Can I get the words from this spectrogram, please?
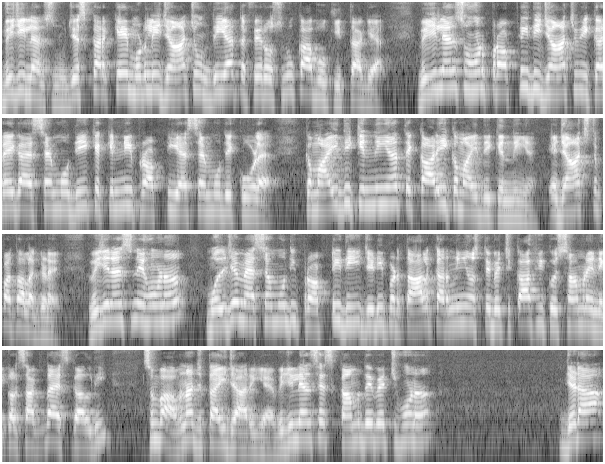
ਵਿਜੀਲੈਂਸ ਨੂੰ, ਜਿਸ ਕਰਕੇ ਮੁੱਢਲੀ ਜਾਂਚ ਹੁੰਦੀ ਹੈ ਤੇ ਫਿਰ ਉਸ ਨੂੰ ਕਾਬੂ ਕੀਤਾ ਗਿਆ। ਵਿਜੀਲੈਂਸ ਹੁਣ ਪ੍ਰਾਪਰਟੀ ਦੀ ਜਾਂਚ ਵੀ ਕਰੇਗਾ ਐਸਐਮਓ ਦੀ ਕਿ ਕਿੰਨੀ ਪ੍ਰਾਪਰਟੀ ਐਸਐਮਓ ਦੇ ਕੋਲ ਹੈ। ਕਮਾਈ ਦੀ ਕਿੰਨੀ ਹੈ ਤੇ ਕਾਲੀ ਕਮਾਈ ਦੀ ਕਿੰਨੀ ਹੈ? ਇਹ ਜਾਂਚ ਤੇ ਪਤਾ ਲੱਗਣਾ ਹੈ। ਵਿਜੀਲੈਂਸ ਨੇ ਹੁਣ ਮੁਲਜ਼ਮ ਐਸਐਮਓ ਦੀ ਪ੍ਰਾਪਰਟੀ ਦੀ ਜਿਹੜੀ ਪੜਤਾਲ ਕਰਨੀ ਹੈ, ਉਸ ਦੇ ਵਿੱਚ ਕਾਫੀ ਕੁਝ ਸਾਹਮਣੇ ਨਿਕਲ ਸਕਦਾ ਇਸ ਗੱਲ ਦੀ ਸੰਭਾਵਨਾ ਜਤਾਈ ਜਾ ਰਹੀ ਹੈ। ਵਿਜੀਲੈਂਸ ਇਸ ਕੰਮ ਦੇ ਵਿੱਚ ਹੁਣ ਜਿਹੜਾ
